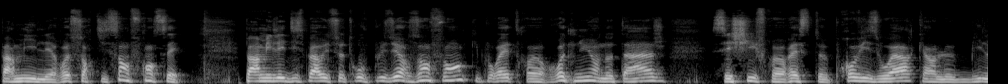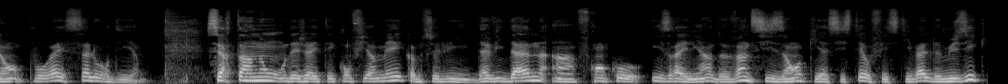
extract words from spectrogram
parmi les ressortissants français. Parmi les disparus se trouvent plusieurs enfants qui pourraient être retenus en otage. Ces chiffres restent provisoires car le bilan pourrait s'alourdir. Certains noms ont déjà été confirmés, comme celui d'Avidan, un franco-israélien de 26 ans qui assistait au festival de musique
